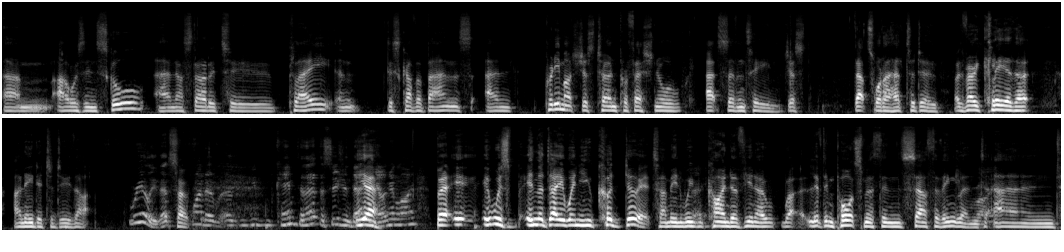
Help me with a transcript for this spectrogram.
Um, I was in school and I started to play and discover bands and pretty much just turned professional at 17. Just that's what I had to do. I was very clear that I needed to do that. Really, that's So- quite a. Uh, you came to that decision that Yeah. young in life. But it, it was in the day when you could do it. I mean, we Okay. kind of, you know, lived in Portsmouth in the south of England, Right. and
